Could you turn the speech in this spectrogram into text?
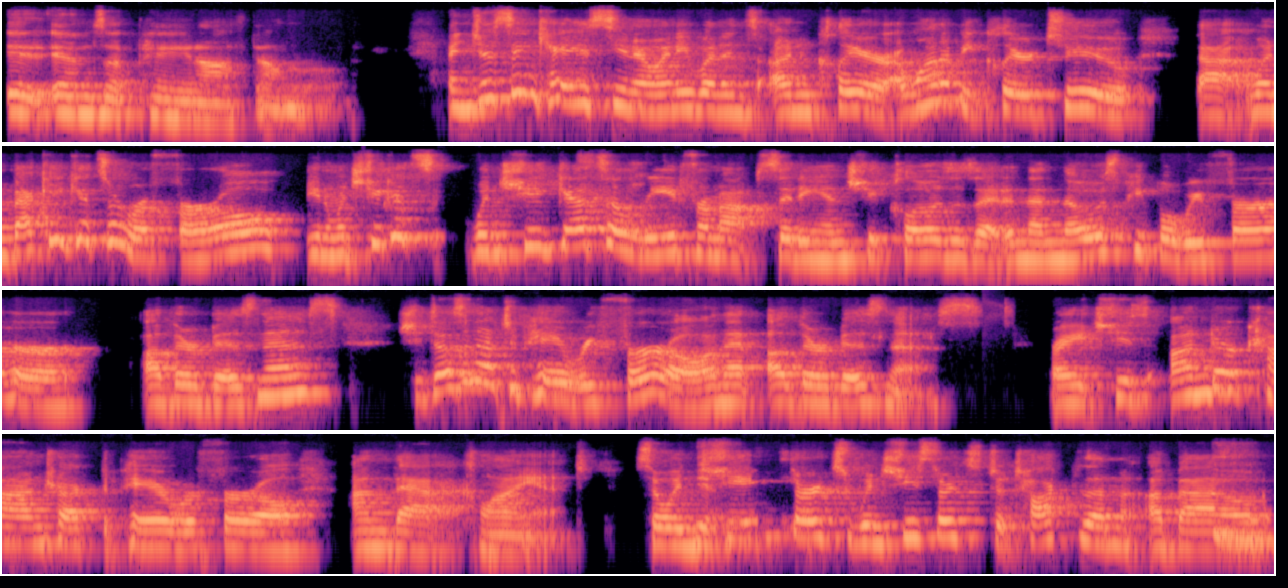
it ends up paying off down the road. And just in case, you know, anyone is unclear, I want to be clear too that when Becky gets a referral, you know, when she gets when she gets a lead from Opcity and she closes it, and then those people refer her other business, she doesn't have to pay a referral on that other business, right? She's under contract to pay a referral on that client. So when yeah. she starts when she starts to talk to them about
